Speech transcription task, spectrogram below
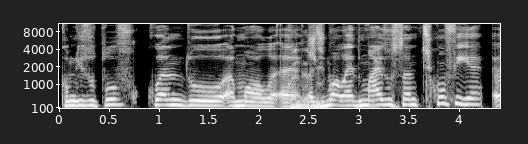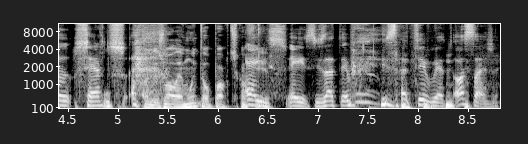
como diz o povo, quando a mola, quando a, a esmola é demais, o santo desconfia, uh, certo? O, quando a esmola é muito ou pouco desconfia. É isso, é isso, exatamente. exatamente. ou seja,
